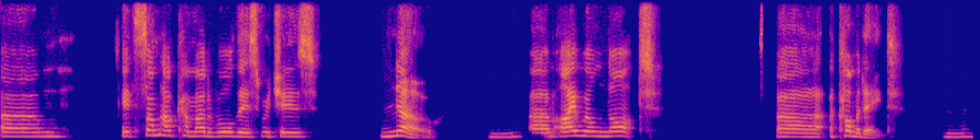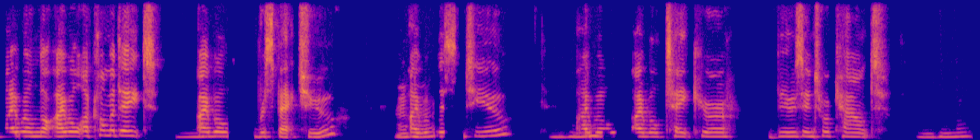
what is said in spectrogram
um it's somehow come out of all this which is no Mhm. um, i will not uh accommodate Mhm. i will not i will accommodate i will respect you i will Mhm. listen to you Mhm. i will i will take your views into account Mhm.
